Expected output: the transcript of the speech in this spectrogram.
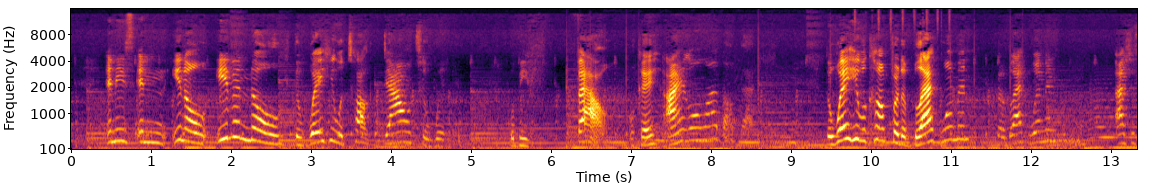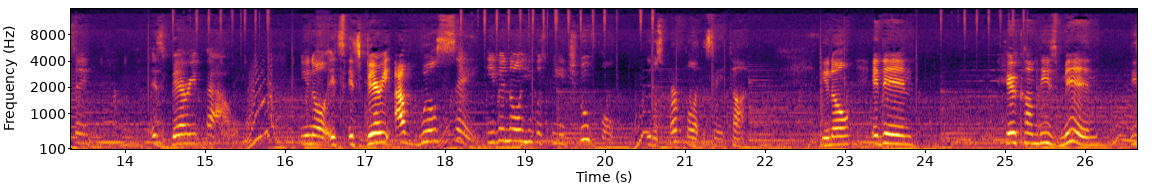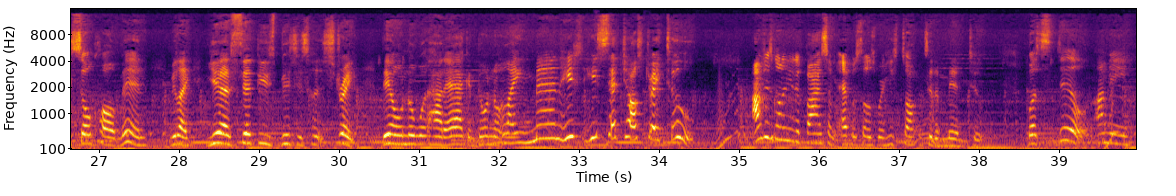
And he's, and you know, even though the way he would talk down to women would be foul, okay? I ain't gonna lie about that. The way he would come for the black woman, the black women, I should say, is very foul. You know, it's it's very I will say, even though he was being truthful, it was hurtful at the same time. You know? And then here come these men, these so-called men, be like, yeah, set these bitches straight. They don't know what how to act and don't know. Like, man, he he set y'all straight too. I'm just gonna need to find some episodes where he's talking to the men too. But still, I mean,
